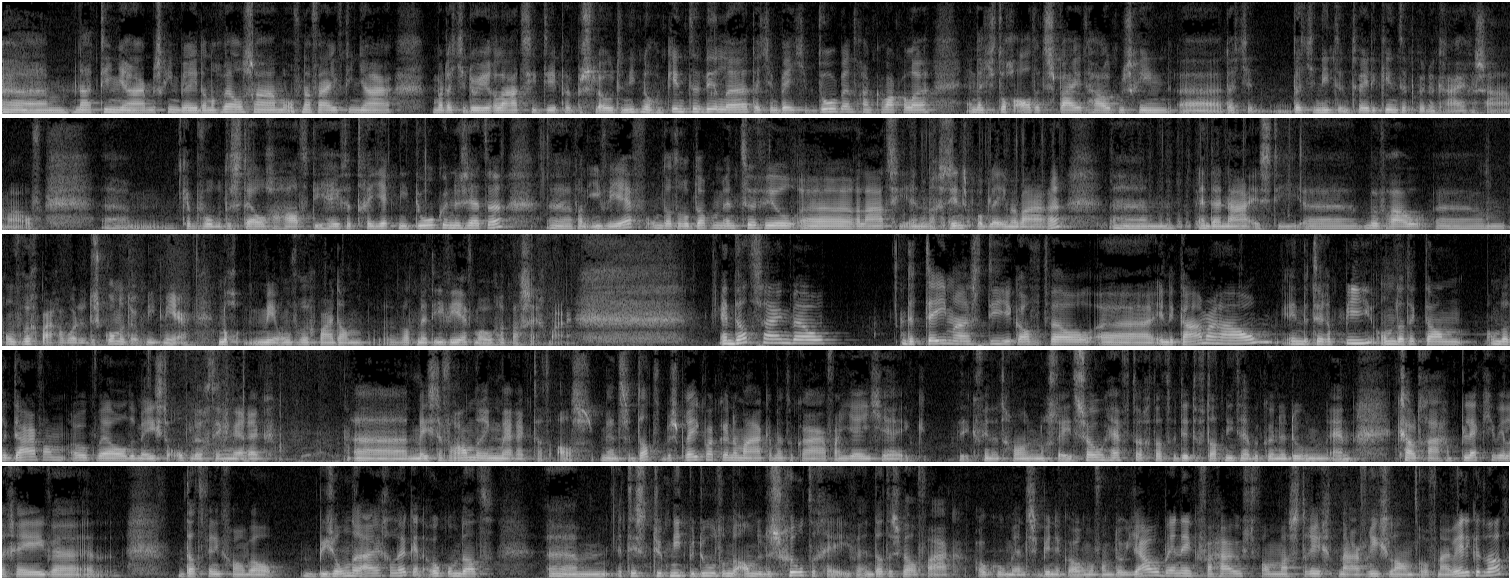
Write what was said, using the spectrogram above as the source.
Ehm, na tien jaar, misschien ben je dan nog wel samen of na vijftien jaar. Maar dat je door je relatiedip hebt besloten niet nog een kind te willen. Dat je een beetje door bent gaan kwakkelen. En dat je toch altijd spijt houdt misschien uh, dat, je, dat je niet een tweede kind hebt kunnen krijgen samen. Of Um, ik heb bijvoorbeeld een stel gehad die heeft het traject niet door kunnen zetten uh, van IVF, omdat er op dat moment te veel uh, relatie- en gezinsproblemen waren. Um, en daarna is die uh, mevrouw um, onvruchtbaar geworden, dus kon het ook niet meer. Nog meer onvruchtbaar dan wat met IVF mogelijk was, zeg maar. En dat zijn wel de thema's die ik altijd wel in de kamer haal, in de therapie, omdat ik dan omdat ik daarvan ook wel de meeste opluchting merk. Uh, de meeste verandering merk. Dat als mensen dat bespreekbaar kunnen maken met elkaar. Van jeetje, ik, ik vind het gewoon nog steeds zo heftig dat we dit of dat niet hebben kunnen doen. En ik zou het graag een plekje willen geven. En dat vind ik gewoon wel bijzonder eigenlijk. En ook omdat Um, het is natuurlijk niet bedoeld om de ander de schuld te geven. En dat is wel vaak ook hoe mensen binnenkomen. Van door jou ben ik verhuisd van Maastricht naar Friesland of naar weet ik het wat.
